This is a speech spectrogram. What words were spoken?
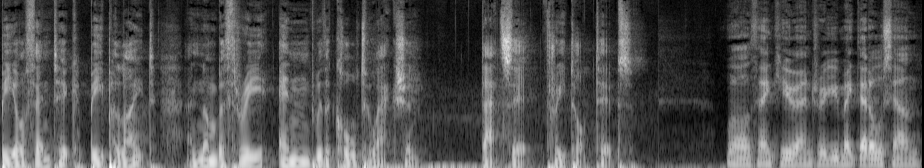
be authentic, be polite. And number three, end with a call to action. That's it. Three top tips. Well, thank you, Andrew. You make that all sound,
